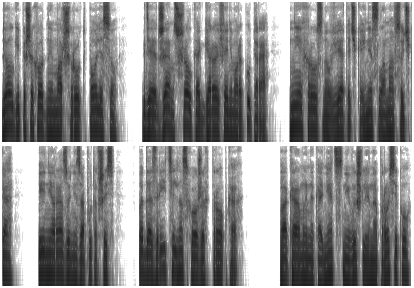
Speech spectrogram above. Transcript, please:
долгий пешеходный маршрут по лесу, где Джемс шел как герой Фенимора Купера, не хрустнув веточкой, не сломав сучка и ни разу не запутавшись в подозрительно схожих тропках, пока мы, наконец, не вышли на просеку,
